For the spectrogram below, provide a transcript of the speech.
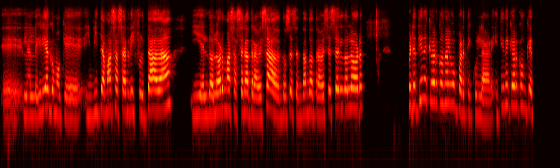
Eh, la alegría como que invita más a ser disfrutada y el dolor más a ser atravesado. Entonces, en tanto atraveses el dolor, pero tiene que ver con algo particular y tiene que ver con que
